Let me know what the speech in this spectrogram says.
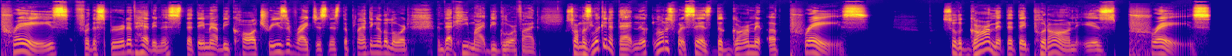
praise for the spirit of heaviness, that they might be called trees of righteousness, the planting of the Lord, and that he might be glorified. So I was looking at that, and notice what it says the garment of praise. So the garment that they put on is praise.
